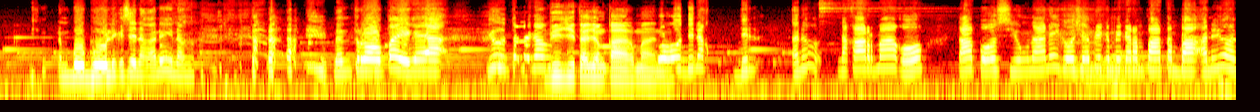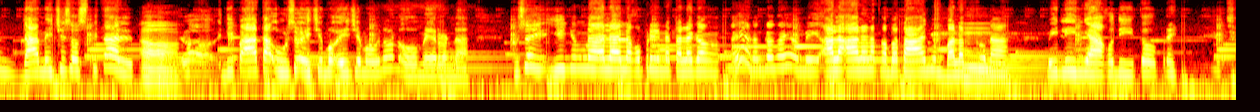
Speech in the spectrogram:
nambubuli kasi ng ano eh, ng ng tropa eh. Kaya, yun, talagang, Digital yung karma, no? oo, dinak, din, ano, nakarma ako. Tapos, yung nanay ko, syempre, kami karampatan ba, ano yun, damage sa hospital. Oo. Uh, Hindi pa ata uso HMO, HMO noon, o meron na. Gusto, yun yung naalala ko, pre, na talagang, ayan, hanggang ngayon, may alaala ng kabataan yung balat ko Mm. na may linya ako dito, pre. So,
